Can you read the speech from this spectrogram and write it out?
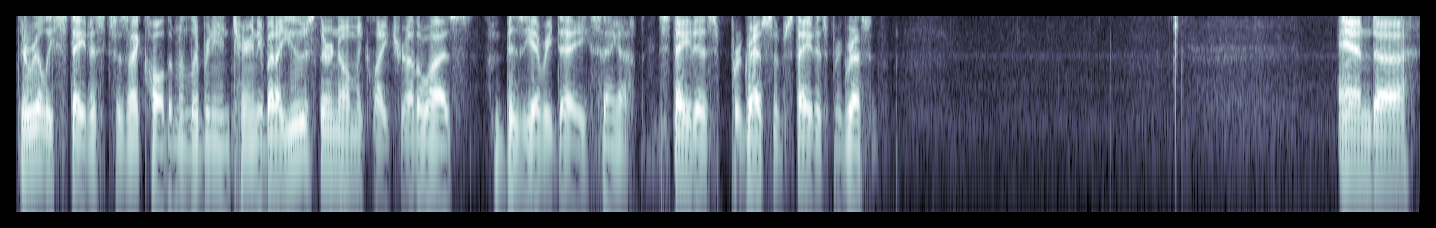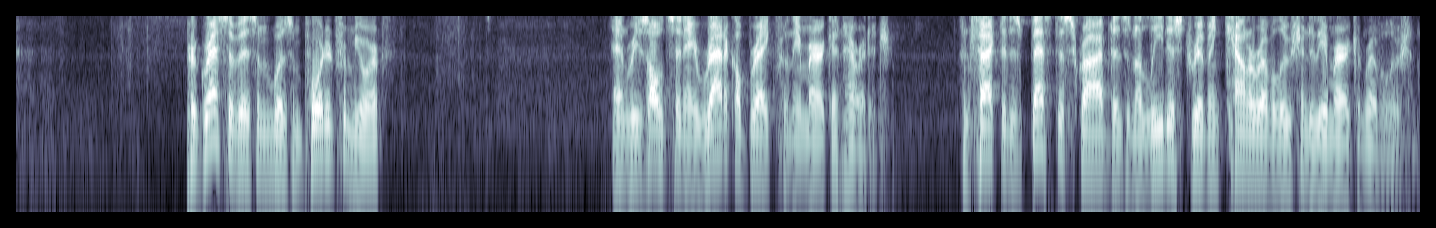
They're really statists, as I call them in Liberty and Tyranny, but I use their nomenclature, otherwise, I'm busy every day saying uh, statist, progressive, statist, progressive. And uh, progressivism was imported from Europe and results in a radical break from the American heritage. In fact, it is best described as an elitist driven counter revolution to the American Revolution,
